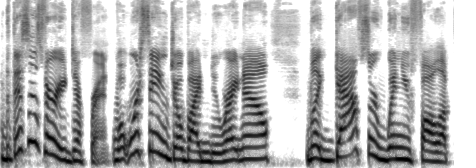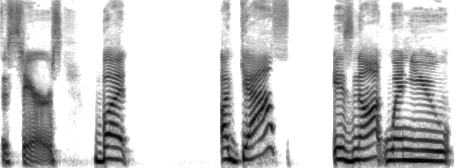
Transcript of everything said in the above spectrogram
But this is very different. What we're seeing Joe Biden do right now, like gaffes are when you fall up the stairs, but a gaffe is not when you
